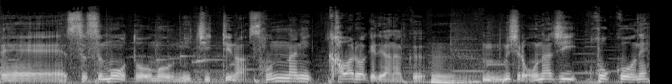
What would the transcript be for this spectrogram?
えー、進もうと思う道っていうのはそんなに変わるわけではなく、うん、むしろ同じ方向をね、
